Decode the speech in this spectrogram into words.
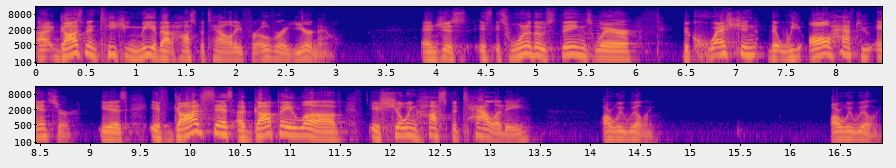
Uh, God's been teaching me about hospitality for over a year now. And just, it's, it's one of those things where the question that we all have to answer is if God says agape love is showing hospitality, are we willing? Are we willing?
